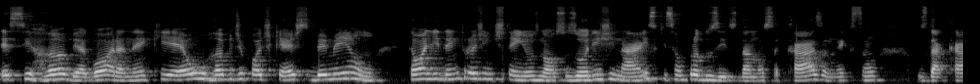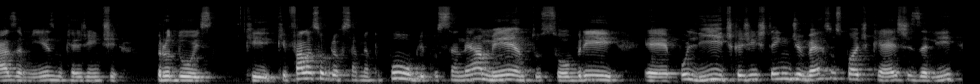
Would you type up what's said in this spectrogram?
esse hub agora, né, que é o hub de podcasts B61. Então, ali dentro a gente tem os nossos originais, que são produzidos da nossa casa, né, que são os da casa mesmo, que a gente produz, que, que fala sobre orçamento público, saneamento, sobre é, política. A gente tem diversos podcasts ali,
